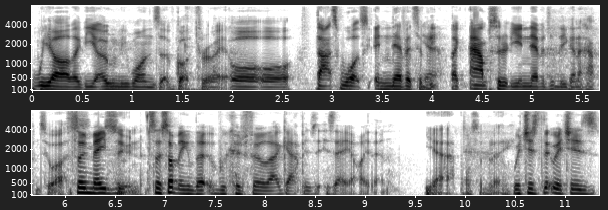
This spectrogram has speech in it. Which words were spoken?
we are like the only ones that have got through it or or that's what's inevitably Yeah. like absolutely inevitably going to happen to us So maybe soon so something that we could fill that gap is, is AI then, yeah possibly which is th- which is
